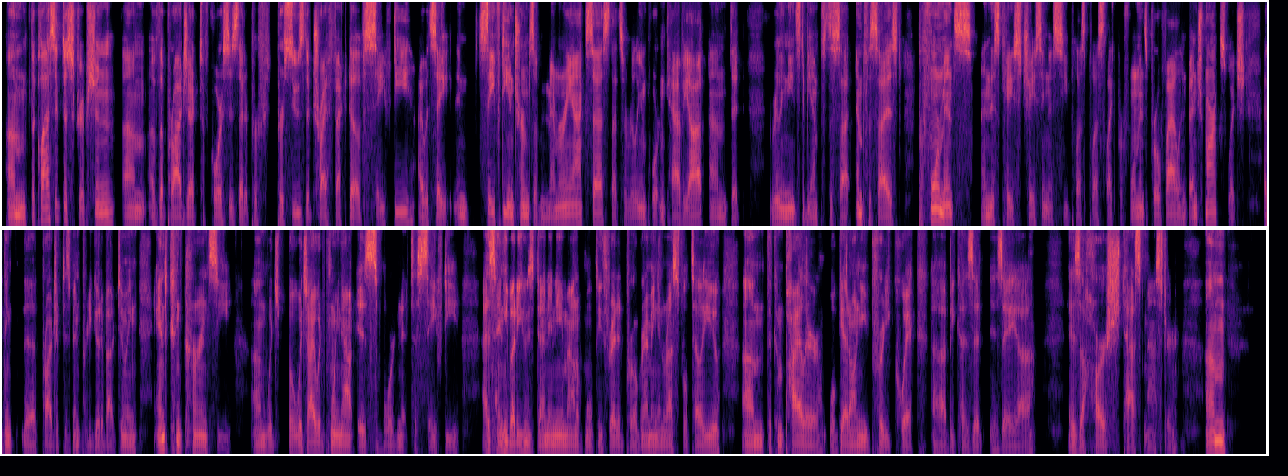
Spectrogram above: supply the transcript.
Um, the classic description um, of the project, of course, is that it pursues the trifecta of safety. I would say in safety in terms of memory access. That's a really important caveat um, that really needs to be emphasi emphasized. Performance, in this case, chasing a C++-like performance profile and benchmarks, which I think the project has been pretty good about doing, and concurrency, um, which but which I would point out is subordinate to safety. As anybody who's done any amount of multi-threaded programming in Rust will tell you, um, the compiler will get on you pretty quick uh, because it is a uh, is a harsh taskmaster. Um,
